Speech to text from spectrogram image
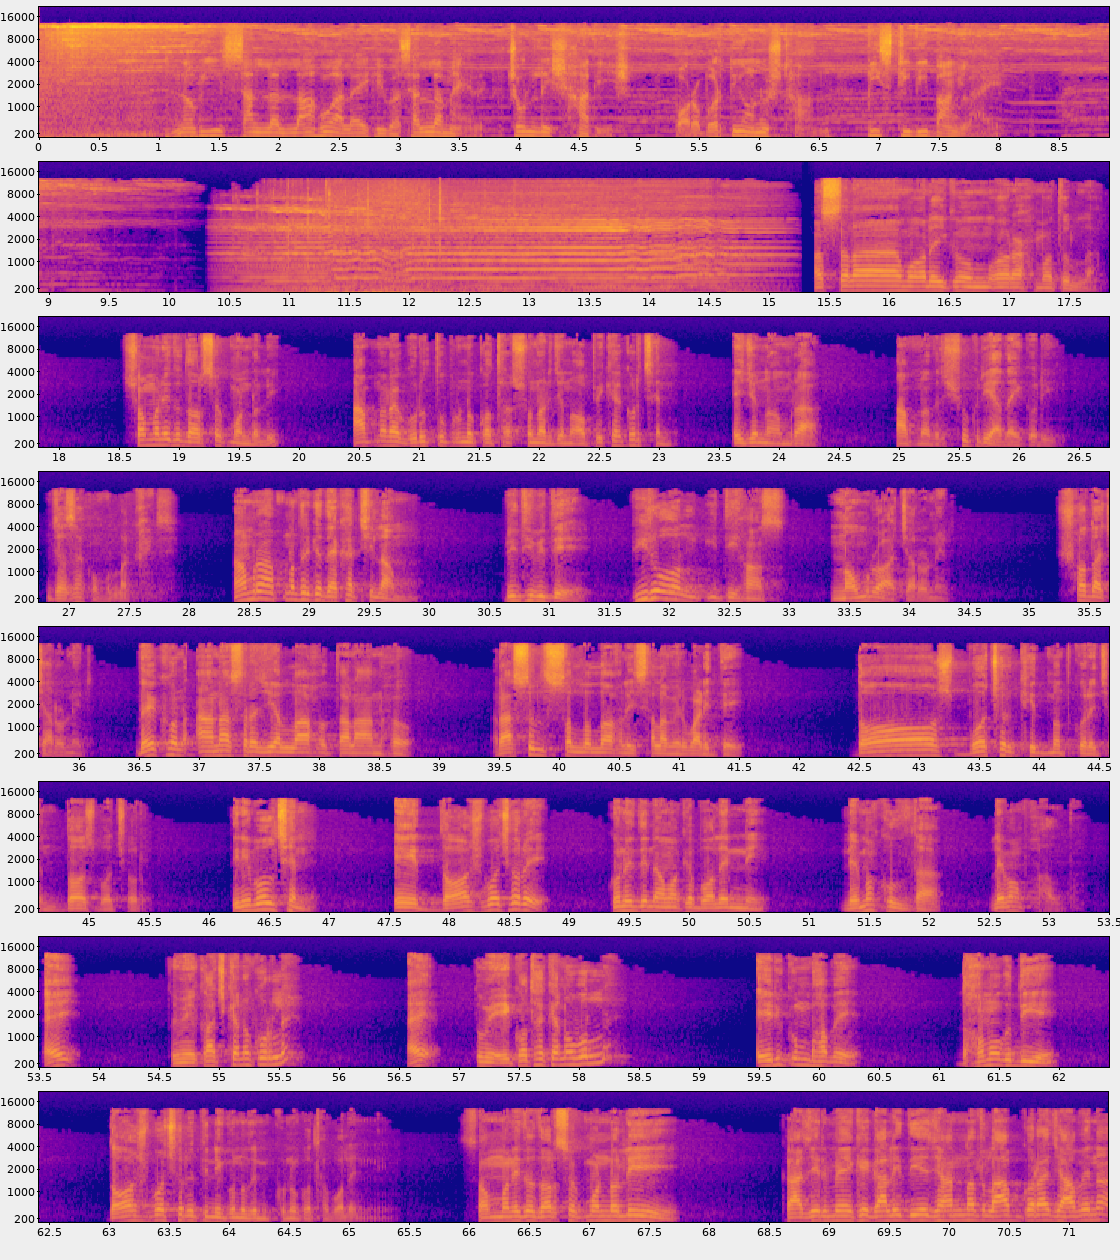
নবী সাল্লাল্লাহু আলাইহি ওয়াসাল্লামের চল্লিশ হাদিস। পরবর্তী অনুষ্ঠান পিস টিভি বাংলায়। আসসালামু আলাইকুম রহমতুল্লাহ। সম্মানিত দর্শক মণ্ডলী, আপনারা গুরুত্বপূর্ণ কথা শোনার জন্য অপেক্ষা করছেন, এই জন্য আমরা আপনাদের সুক্রিয়া আদায় করি। জাজাকুমুল্লাহ খাইছে আমরা আপনাদেরকে দেখাচ্ছিলাম পৃথিবীতে বিরল ইতিহাস নম্র আচরণের, সদাচরণের। দেখুন আনাস রাজি আল্লাহ তালানহ রাসুল সাল্লাহ আলি সাল্লামের বাড়িতে দশ বছর খিদমত করেছেন, দশ বছর। তিনি বলছেন, এ দশ বছরে কোনোদিন আমাকে বলেননি, লেমা কুলদা, লেমা ফালদা। এই, তুমি এ কাজ কেন করলে? এই, তুমি এই কথা কেন বললে? এইরকমভাবে ধমক দিয়ে দশ বছরে তিনি কোনোদিন কোনো কথা বলেননি। সম্মানিত দর্শক মণ্ডলী, কাজের মেয়েকে গালি দিয়ে জান্নাত লাভ করা যাবে না।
